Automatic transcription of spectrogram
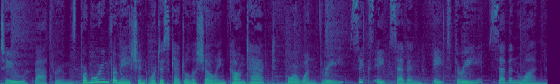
two bathrooms. For more information or to schedule a showing, contact 413 687 8371.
